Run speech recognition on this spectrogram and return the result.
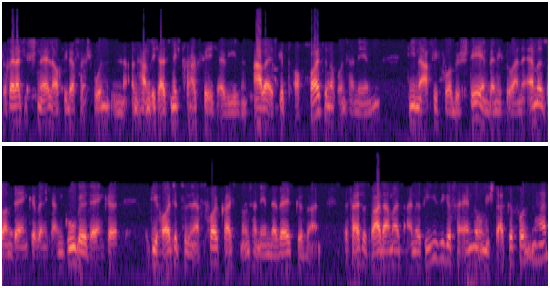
relativ schnell auch wieder verschwunden und haben sich als nicht tragfähig erwiesen. Aber es gibt auch heute noch Unternehmen, die nach wie vor bestehen. Wenn ich so an Amazon denke, wenn ich an Google denke, die heute zu den erfolgreichsten Unternehmen der Welt gehören. Das heißt, es war damals eine riesige Veränderung, die stattgefunden hat,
